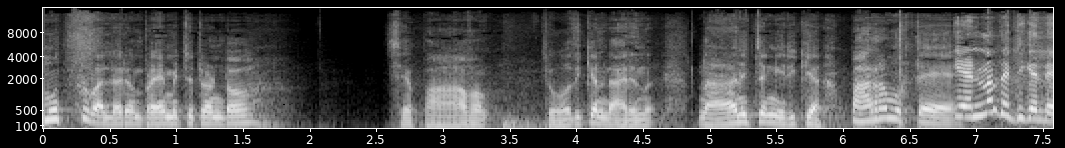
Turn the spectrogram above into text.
മുത്തു വല്ലവരും പ്രേമിച്ചിട്ടുണ്ടോ? ചേ പാവം. ചോദിക്കണ്ടായിരുന്നു. നാണിച്ചങ്ങിരിക്കുക പറ മുത്തേ. എണ്ണം തെറ്റിക്കല്ലേ?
